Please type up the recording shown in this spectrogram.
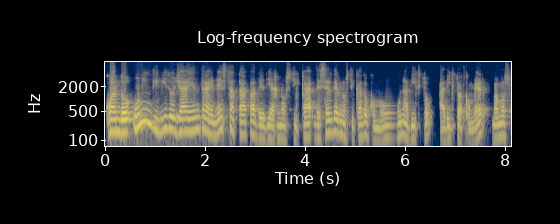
Cuando un individuo ya entra en esta etapa de, diagnosticar, de ser diagnosticado como un adicto, adicto a comer, vamos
